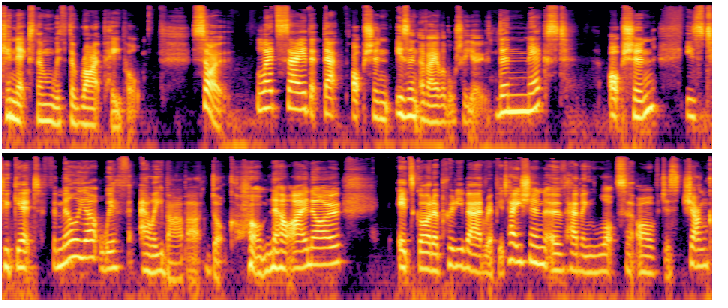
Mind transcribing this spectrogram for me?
connect them with the right people. So let's say that that option isn't available to you. The next option is to get familiar with Alibaba.com. Now, I know it's got a pretty bad reputation of having lots of just junk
